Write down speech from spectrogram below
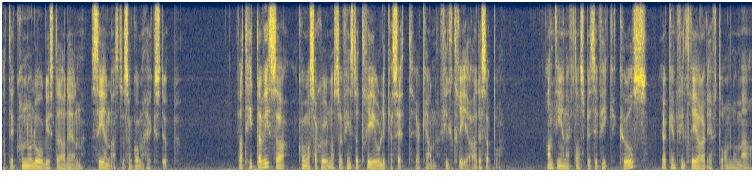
att det kronologiskt är den senaste som kommer högst upp. För att hitta vissa konversationer så finns det tre olika sätt jag kan filtrera dessa på. Antingen efter en specifik kurs. Jag kan filtrera efter om de är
